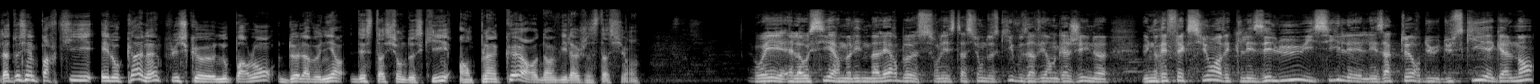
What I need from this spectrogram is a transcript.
La deuxième partie est locale, hein, puisque nous parlons de l'avenir des stations de ski en plein cœur d'un village station. Oui, elle a aussi, Hermeline Malherbe, sur les stations de ski, vous avez engagé une, une réflexion avec les élus ici, les, les acteurs du, du, ski également.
